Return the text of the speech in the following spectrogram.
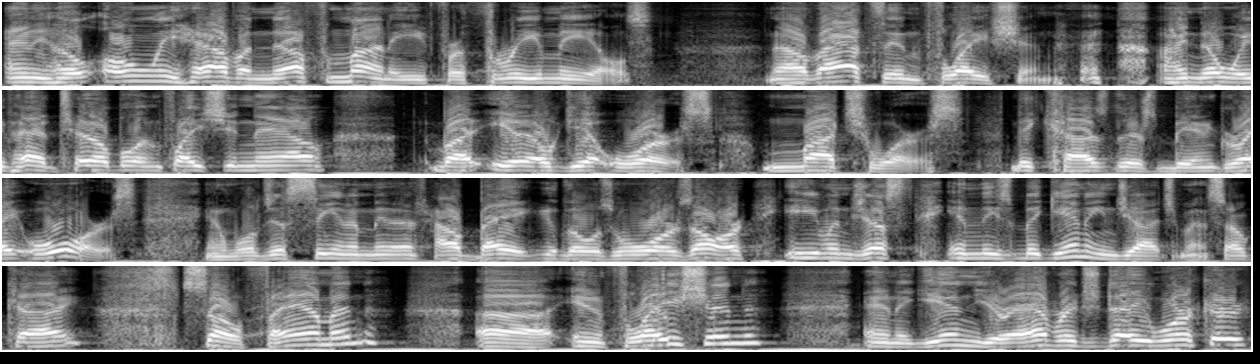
and he'll only have enough money for three meals. Now that's inflation. I know we've had terrible inflation now but it'll get worse, much worse, because there's been great wars. And we'll just see in a minute how big those wars are, even just in these beginning judgments, okay? So, famine, uh, inflation, and again, your average day worker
